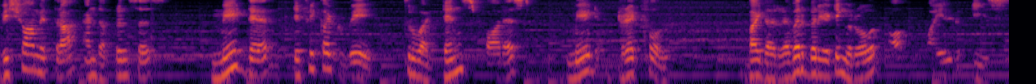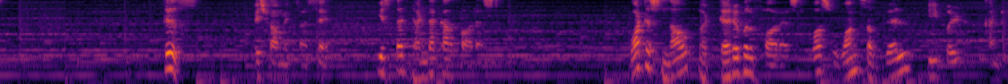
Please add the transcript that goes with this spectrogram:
Vishwamitra and the princess made their difficult way through a dense forest made dreadful by the reverberating roar of wild beasts. This, Vishwamitra said, is the Dandaka forest. What is now a terrible forest was once a well peopled country.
